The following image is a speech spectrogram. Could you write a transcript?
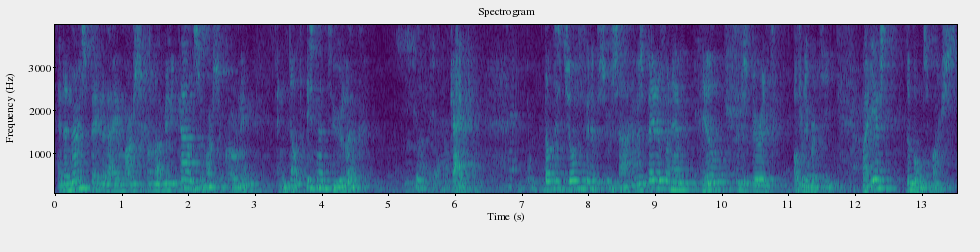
En daarna spelen wij een mars van de Amerikaanse Marsenkoning. En dat is natuurlijk... Sousa. Kijk, dat is John Philip Sousa. En we spelen van hem Hill to the Spirit of Liberty. Maar eerst de Bondsmars.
